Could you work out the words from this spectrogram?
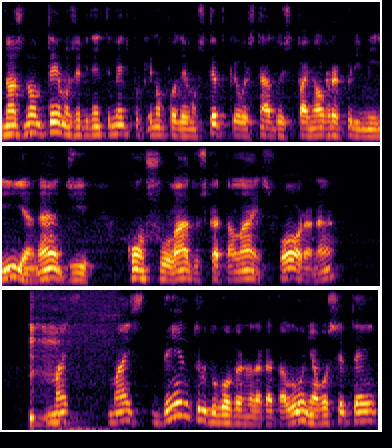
nós não temos, evidentemente, porque não podemos ter, porque o Estado espanhol reprimiria, né, de consulados catalães fora, né? Mas, mas dentro do governo da Catalunha, você tem,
